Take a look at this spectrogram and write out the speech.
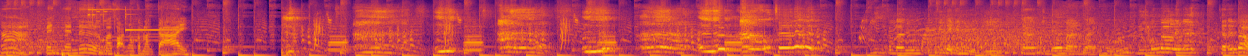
ค่ะ 5. เป็นเทรนเนอร์มาสอนออกกำลังกายอ้ เนสกันอยู่ดีจ้างเทนเนอร์มาใหมายถึงดีมากๆเลยนะเธอได้เปล่า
